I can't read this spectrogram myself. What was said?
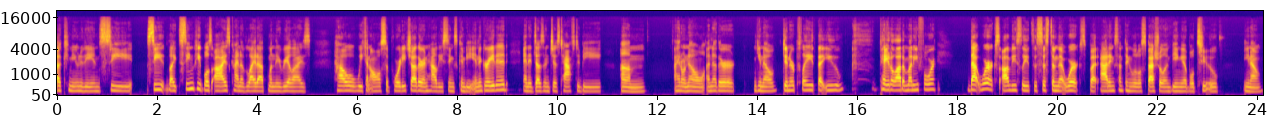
a community and see see like seeing people's eyes kind of light up when they realize how we can all support each other and how these things can be integrated. And it doesn't just have to be um i don't know another you know dinner plate that you paid a lot of money for. That works. Obviously it's a system that works but adding something a little special and being able to you know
